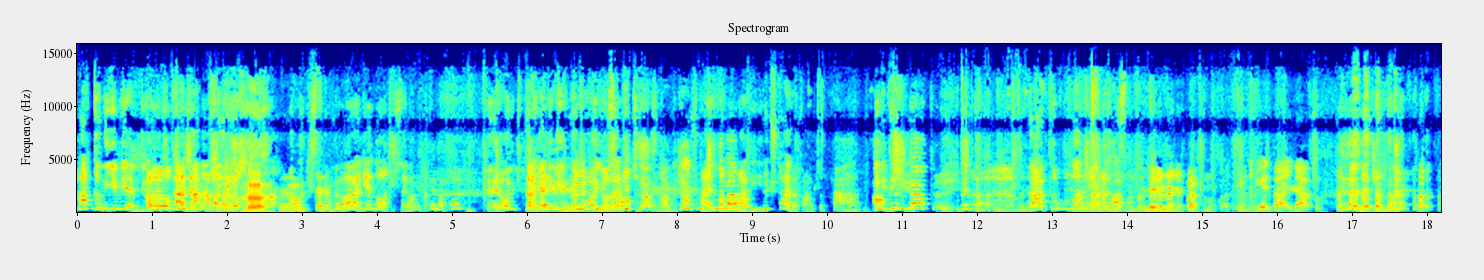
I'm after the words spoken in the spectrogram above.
Hakkını yemeyen diyor. Ala 12 tane otursana ala atmış. gel. He. 12 sene bu. Ala gel de otur sen. He 12 tane Gel, gireyim gel, koydu. Sen otur. Az kaldı. Cansu Ay içinde babama var. değil. 3 tane kaldı. Ha. Altını bir şey bir yok. dağıttım. Ben de Dağıtın bundan da dağıtacağım. Ellerim öyle basma. Bu el daha ile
